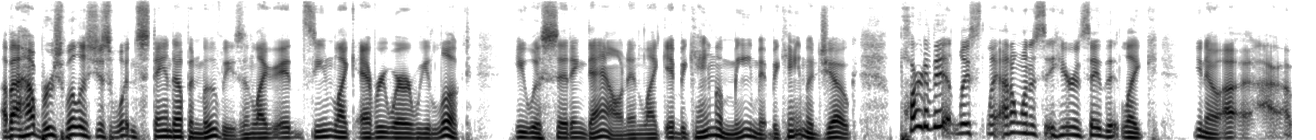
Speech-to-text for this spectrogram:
about how Bruce Willis just wouldn't stand up in movies, and like it seemed like everywhere we looked, he was sitting down, and like it became a meme, it became a joke. Part of it, like, I don't want to sit here and say that like you know, I, I,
